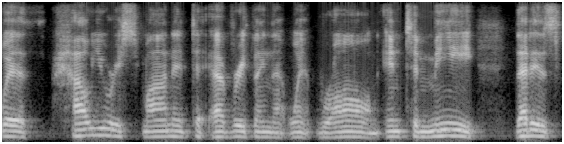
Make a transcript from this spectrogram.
with how you responded to everything that went wrong. And to me, that is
